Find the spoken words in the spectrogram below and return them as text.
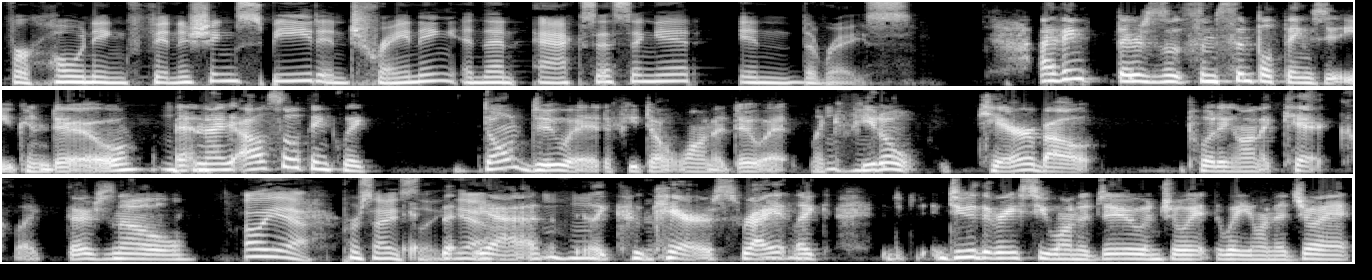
for honing finishing speed and training and then accessing it in the race? I think there's some simple things that you can do. Mm-hmm. And I also think like don't do it if you don't want to do it. Like mm-hmm. if you don't care about putting on a kick, like there's no Oh yeah, precisely. Yeah, yeah mm-hmm. like who cares, right? Mm-hmm. Like do the race you want to do, enjoy it the way you want to enjoy it.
